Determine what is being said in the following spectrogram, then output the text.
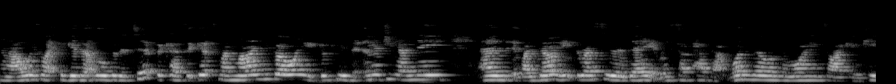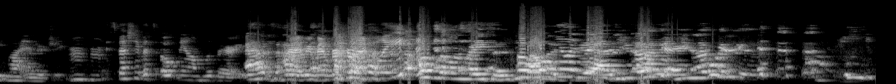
and I always like to give that little bit of tip because it gets my mind going, it gives me the energy I need, and if I don't eat the rest of the day, at least I've had that one meal in the morning so I can keep my energy. Mm-hmm. Especially if it's oatmeal and blueberries. Abs- if I remember correctly. oatmeal and raisins. Oh, oatmeal and Yeah, raisins. you it. Okay, You know okay.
